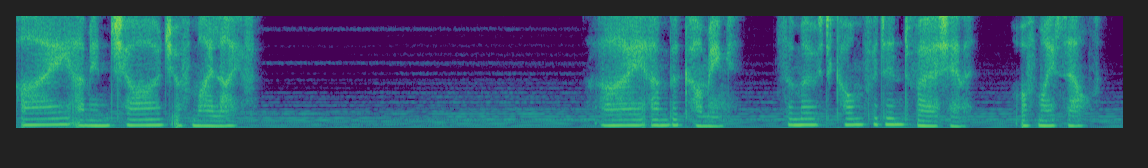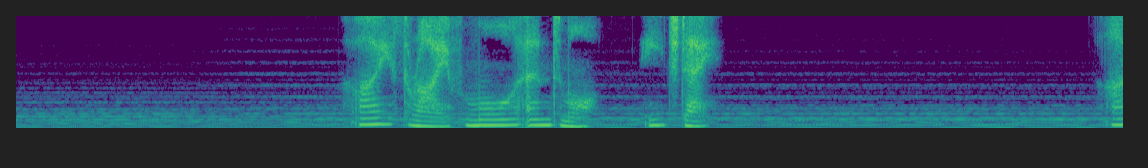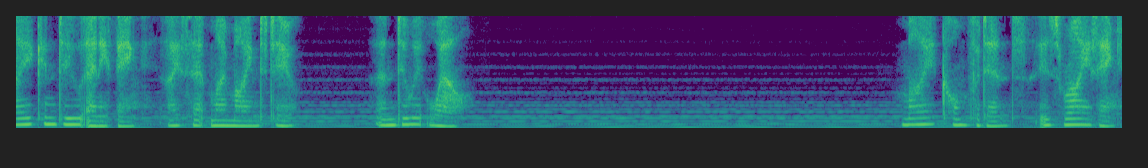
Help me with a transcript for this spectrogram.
I am in charge of my life. I am becoming the most confident version of myself. I thrive more and more each day. I can do anything I set my mind to and do it well. My confidence is rising.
